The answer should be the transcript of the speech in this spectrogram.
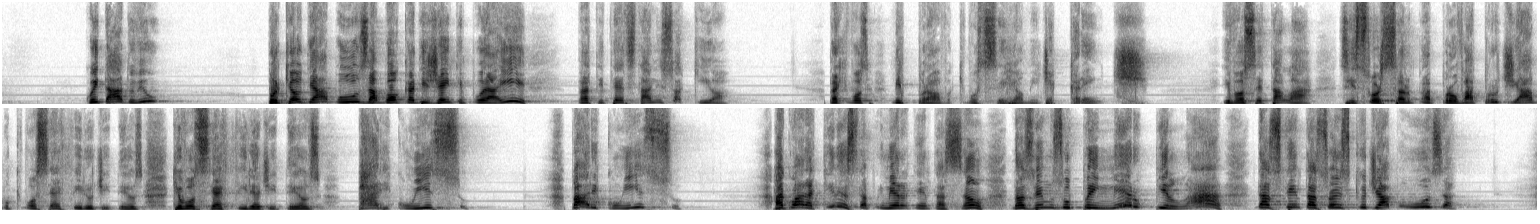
Cuidado, viu? Porque o diabo usa a boca de gente por aí para te testar nisso aqui, ó. Para que você me prova que você realmente é crente. E você está lá, se esforçando para provar para o diabo que você é filho de Deus, que você é filha de Deus. Pare com isso. Pare com isso. Agora, aqui nesta primeira tentação, nós vemos o primeiro pilar das tentações que o diabo usa.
